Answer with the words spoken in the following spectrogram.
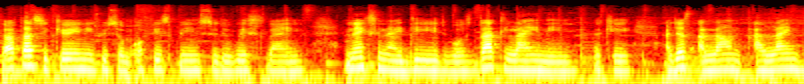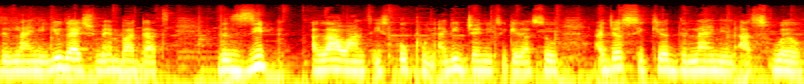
so after securing it with some office pins to the waistline next thing i did was that lining okay? I just aligned aligned the lining. You guys remember that the zip allowance is open. I did join it together. So i just secured the lining as well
